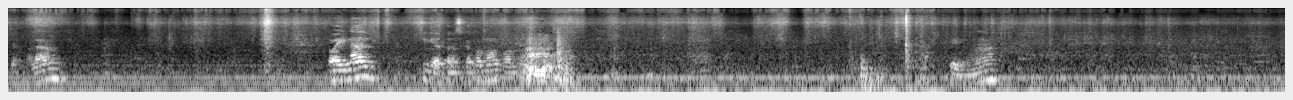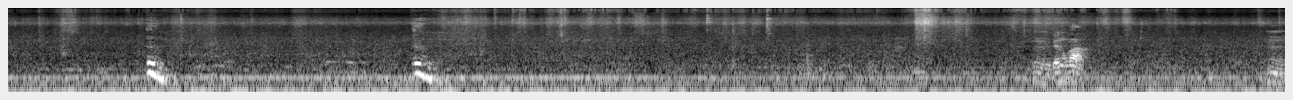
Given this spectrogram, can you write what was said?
Diyan ka lang. Sige, atras ka pa mga konti. Okay, nga Mm. Mm. Hmm, ganun ka. Hmm.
